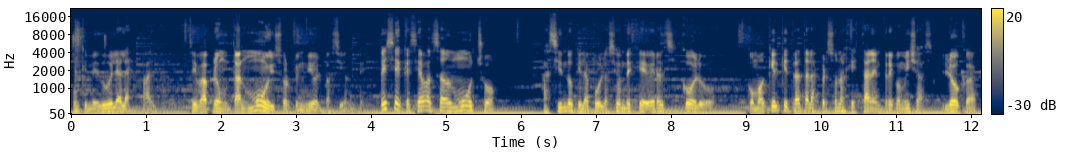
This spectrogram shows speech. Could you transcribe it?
con que me duela la espalda? Se va a preguntar muy sorprendido el paciente. Pese a que se ha avanzado mucho haciendo que la población deje de ver al psicólogo como aquel que trata a las personas que están, entre comillas, locas.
